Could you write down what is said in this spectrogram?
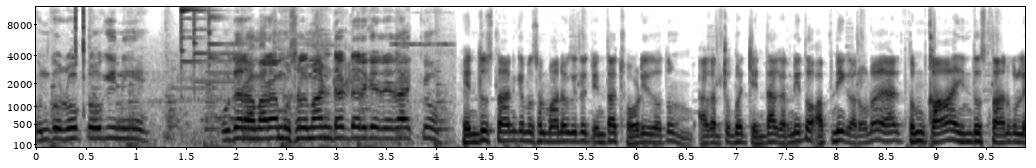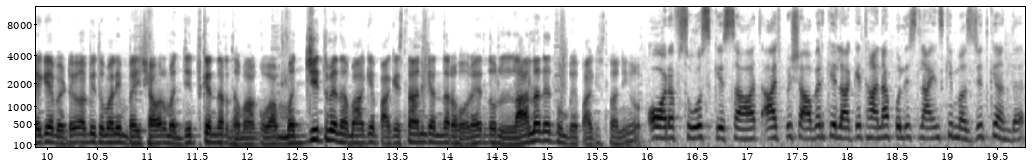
उनको रोक टोक ही नहीं है। उधर हमारा मुसलमान डर डर के रह रहा है क्यों? हिंदुस्तान के मुसलमानों की तो चिंता छोड़ ही दो तुम। अगर तुम्हें चिंता करनी तो अपनी करो ना यार। तुम कहाँ हिंदुस्तान को लेके बैठे हो? अभी तुम्हारी पेशावर मस्जिद के अंदर धमाका हुआ। मस्जिद में धमाके पाकिस्तान के अंदर हो रहे हैं तो लानत है तुम पे पाकिस्तानी हो और अफसोस के साथ आज पेशावर के इलाके थाना पुलिस लाइंस की मस्जिद के अंदर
